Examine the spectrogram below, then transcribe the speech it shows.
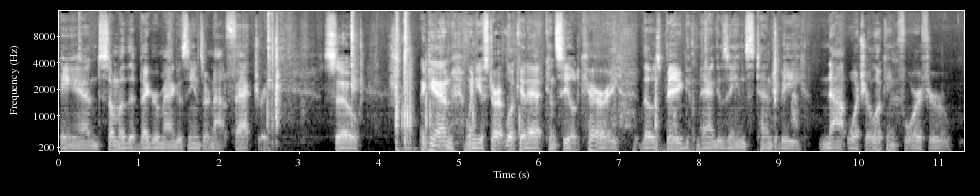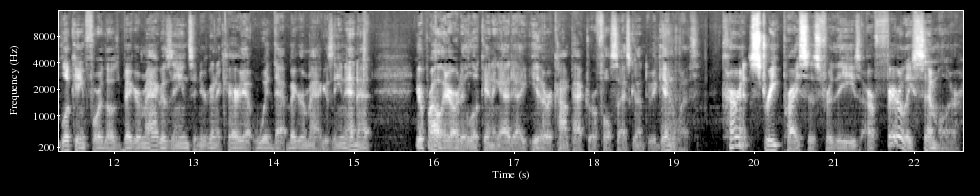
and some of the bigger magazines are not factory. So, again, when you start looking at concealed carry, those big magazines tend to be not what you're looking for. If you're looking for those bigger magazines and you're going to carry it with that bigger magazine in it, you're probably already looking at either a compact or a full-size gun to begin with. Current street prices for these are fairly similar.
